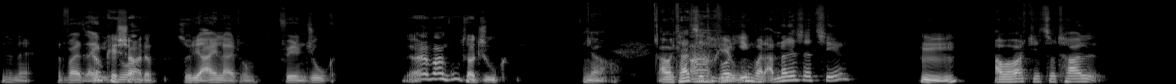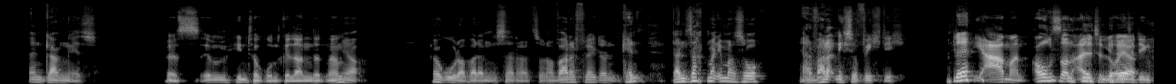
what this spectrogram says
nee, nee. Das war jetzt eigentlich Okay, schade. so die Einleitung für den Juke. Ja, war ein guter Juke. Ja. Aber tatsächlich Ach, wollte ich irgendwas anderes erzählen, Hm. aber was jetzt total entgangen ist. Das ist im Hintergrund gelandet, ne? Ja. Ja gut, aber dann ist das halt so. Dann war das vielleicht auch, dann sagt man immer so, ja, dann war das nicht so wichtig. Ne? Ja, Mann, auch so ein alte Leute-Ding.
